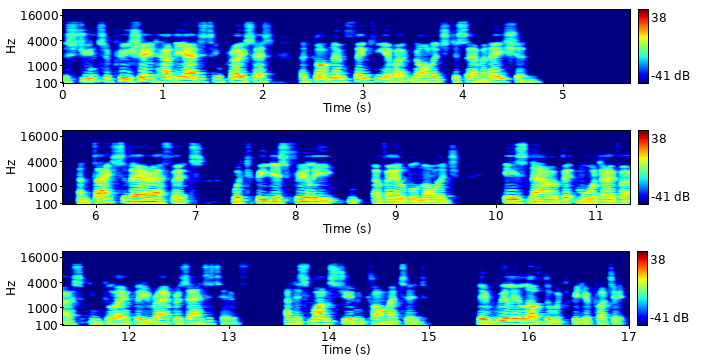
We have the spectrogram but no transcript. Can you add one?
The students appreciated how the editing process had gotten them thinking about knowledge dissemination. And thanks to their efforts, Wikipedia's freely available knowledge is now a bit more diverse and globally representative. And as one student commented, they really love the Wikipedia project.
